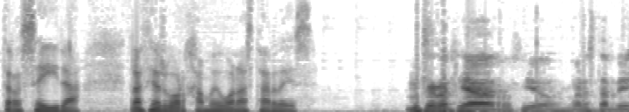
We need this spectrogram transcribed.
Traseira. Gracias, Borja. Muy buenas tardes. Muchas gracias, Rocío. Buenas tardes.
